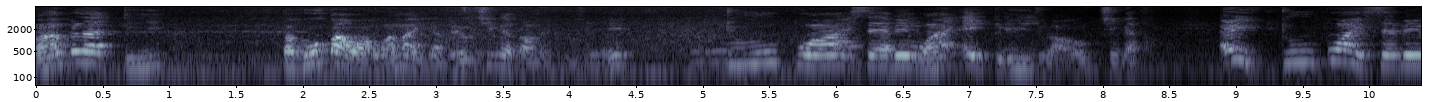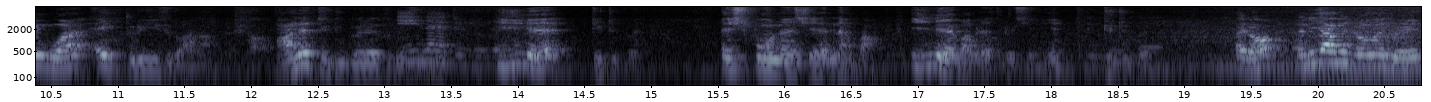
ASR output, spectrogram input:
1 plus d တကူပါဝါ1 by d ကဘယ်ကိုချင်းကတ်သွားမလဲဆိုလို့ရှိရင်2.7183ဆိုတာကိုချင်းကတ်သွားအဲ့ဒီ2.7183ဆိုတာကဘာနဲ့တူတူပဲလဲဆိုလို့ E ရှိရနဲ့င်တူတူ e နဲ့တူတူပဲ exponential number e နဲ့ဘာဖြစ်လဲဆိုလို့ရှိရင်တူတူပဲအဲ့တော့တနည်းအားဖြင့်ပြောမယ်ဆိုရင်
